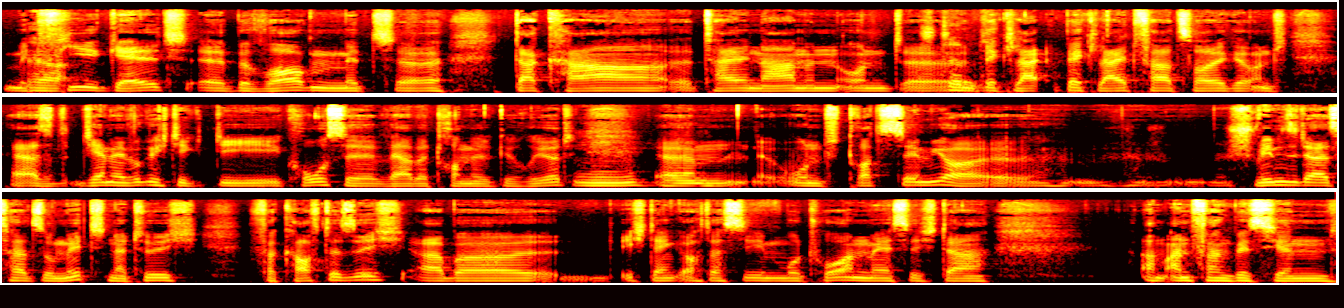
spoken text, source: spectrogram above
mit ja. viel Geld äh, beworben mit äh, Dakar-Teilnahmen und äh, Begleit Begleitfahrzeuge und äh, also die haben ja wirklich die, die große Werbetrommel gerührt. Mhm. Ähm, und trotzdem, ja, äh, schwimmen sie da jetzt halt so mit. Natürlich verkauft er sich, aber ich denke auch, dass dass sie motorenmäßig da am Anfang ein bisschen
